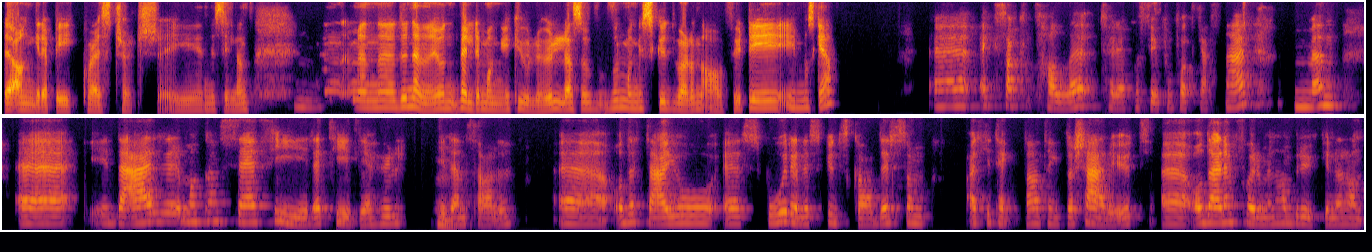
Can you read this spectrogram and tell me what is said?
det angrepet i Christchurch i New Zealand. Mm. Men, men, du nevner jo veldig mange kulehull. Altså, hvor mange skudd var det han avfyrt i, i moskeen? Eh, eksakt tallet tør jeg ikke å si på podkasten her, men eh, det er Man kan se fire tidlige hull i mm. den salen. Eh, og dette er jo eh, spor eller skuddskader som arkitektene har tenkt å skjære ut. Eh, og det er den formen han bruker når han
